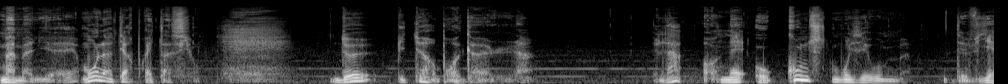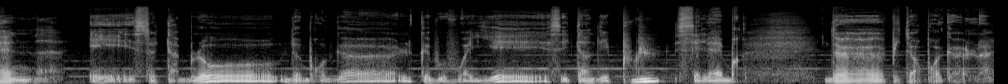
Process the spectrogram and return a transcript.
ma manière, mon interprétation de Peter Bruegel. Là, on est au Kunstmuseum de Vienne. Et ce tableau de Bruegel que vous voyez, c'est un des plus célèbres de Peter Bruegel,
